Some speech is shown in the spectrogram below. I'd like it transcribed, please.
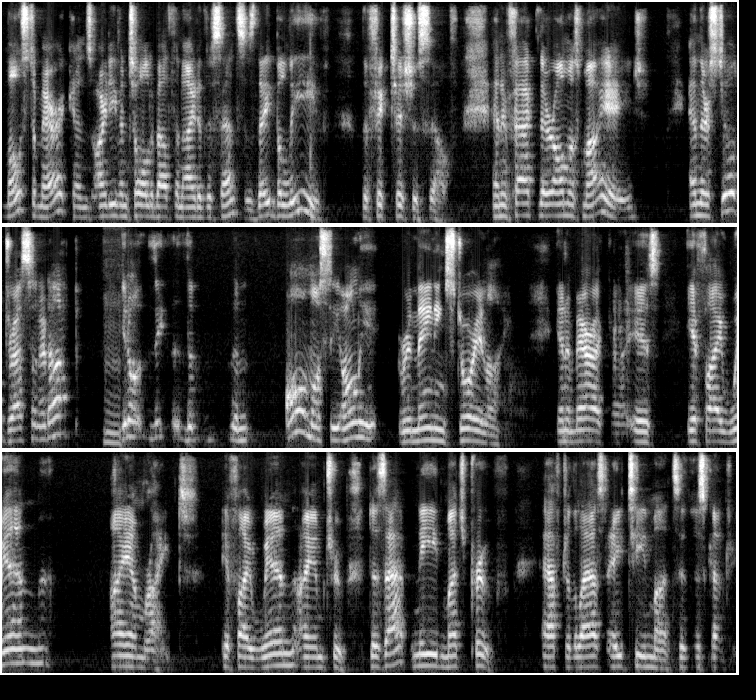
most Americans aren't even told about the night of the senses. They believe the fictitious self. And in fact, they're almost my age and they're still dressing it up. Mm. You know, the, the, the almost the only remaining storyline in America is if I win, I am right. If I win, I am true. Does that need much proof after the last 18 months in this country?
